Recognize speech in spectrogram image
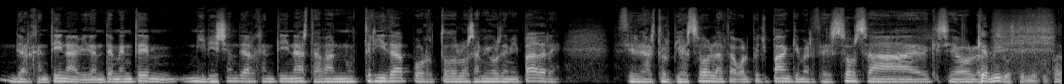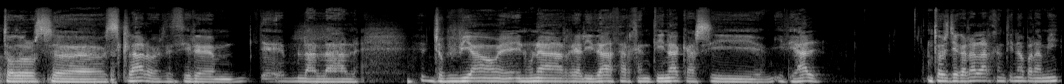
de Argentina. Evidentemente, mi visión de Argentina estaba nutrida por todos los amigos de mi padre es decir, Astor Piazzolla, Atahualpa Yupanqui, Mercedes Sosa, qué sé yo. ¿Qué amigos tenía tu padre? Todos, eh, claro, es decir, eh, eh, yo vivía en una realidad argentina casi ideal. Entonces llegar a la Argentina para mí,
